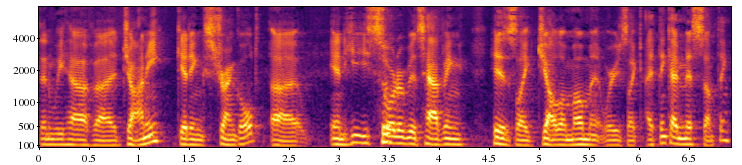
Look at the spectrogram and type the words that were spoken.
then we have uh, Gianni getting strangled, uh, and he sort of is having his like giallo moment where he's like, "I think I missed something."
